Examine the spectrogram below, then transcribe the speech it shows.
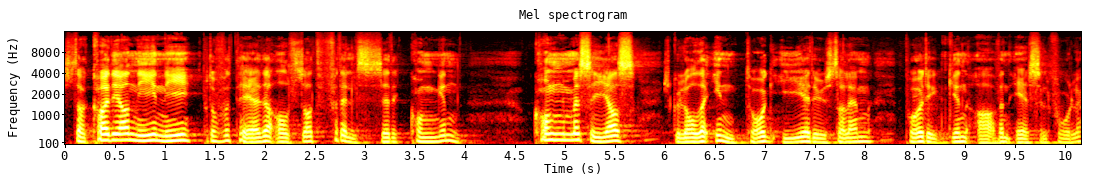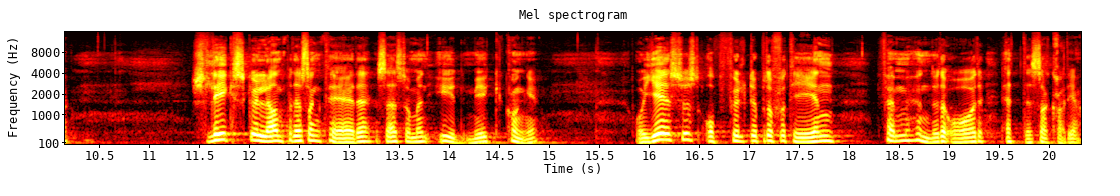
Zakaria 9,9 profeterer altså at frelserkongen, kong Messias, skulle holde inntog i Jerusalem på ryggen av en eselfole. Slik skulle han presentere seg som en ydmyk konge. Og Jesus oppfylte profetien 500 år etter Zakaria.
